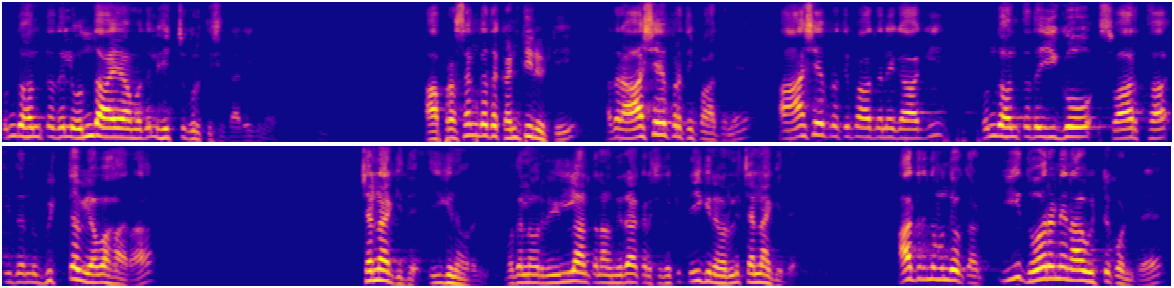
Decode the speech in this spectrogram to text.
ಒಂದು ಹಂತದಲ್ಲಿ, ಒಂದು ಆಯಾಮದಲ್ಲಿ ಹೆಚ್ಚು ಗುರುತಿಸಿದ್ದಾರೆ ಈಗಿನವರು. ಆ ಪ್ರಸಂಗದ ಕಂಟಿನ್ಯೂಟಿ ಅದರ ಆಶಯ ಪ್ರತಿಪಾದನೆ, ಆ ಆಶಯ ಪ್ರತಿಪಾದನೆಗಾಗಿ ಒಂದು ಹಂತದ ಈಗೋ ಸ್ವಾರ್ಥ, ಇದನ್ನು ಬಿಟ್ಟ ವ್ಯವಹಾರ ಚೆನ್ನಾಗಿದೆ ಈಗಿನವರಲ್ಲಿ. ಮೊದಲಿನವರಲ್ಲಿ ಇಲ್ಲ ಅಂತ ನಾವು ನಿರಾಕರಿಸಿದ್ದಕ್ಕಿಂತ ಈಗಿನವರಲ್ಲಿ ಚೆನ್ನಾಗಿದೆ. ಆದ್ದರಿಂದ ಮುಂದೆ ಹೋಗ್ತಾ ಉಂಟು. ಈ ಧೋರಣೆ ನಾವು ಇಟ್ಟುಕೊಂಡ್ರೆ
